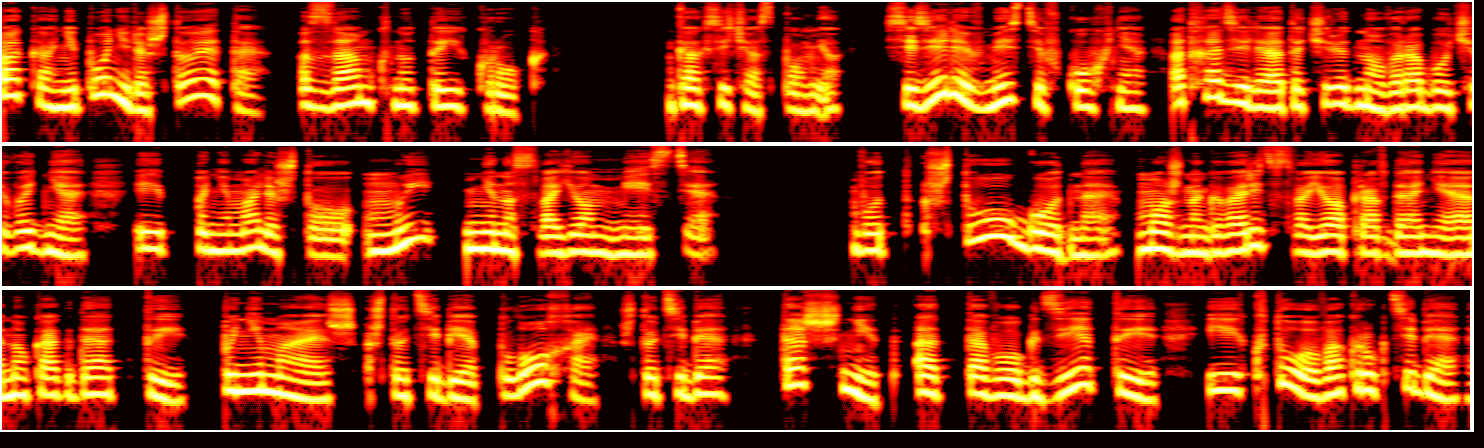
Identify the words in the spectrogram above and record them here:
Пока не поняли, что это замкнутый круг. Как сейчас помню, сидели вместе в кухне, отходили от очередного рабочего дня и понимали, что мы не на своем месте. Вот что угодно можно говорить свое оправдание, но когда ты понимаешь, что тебе плохо, что тебя тошнит от того, где ты и кто вокруг тебя,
